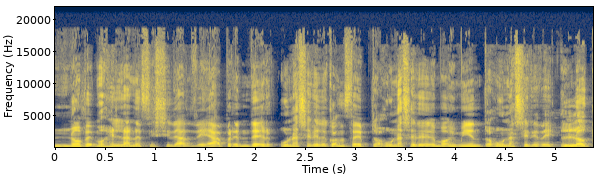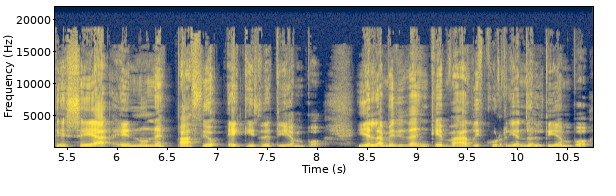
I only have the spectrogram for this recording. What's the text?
nos vemos en la necesidad de aprender una serie de conceptos, una serie de movimientos, una serie de lo que sea en un espacio X de tiempo. Y en la medida en que va discurriendo el tiempo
